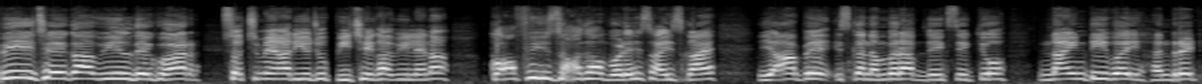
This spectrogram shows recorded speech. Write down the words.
पीछे का व्हील देखो यार, सच में यार ये जो पीछे का व्हील है ना, काफ़ी ज़्यादा बड़े साइज़ का है। यहाँ पे इसका नंबर आप देख सकते हो 90 बाई हंड्रेड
